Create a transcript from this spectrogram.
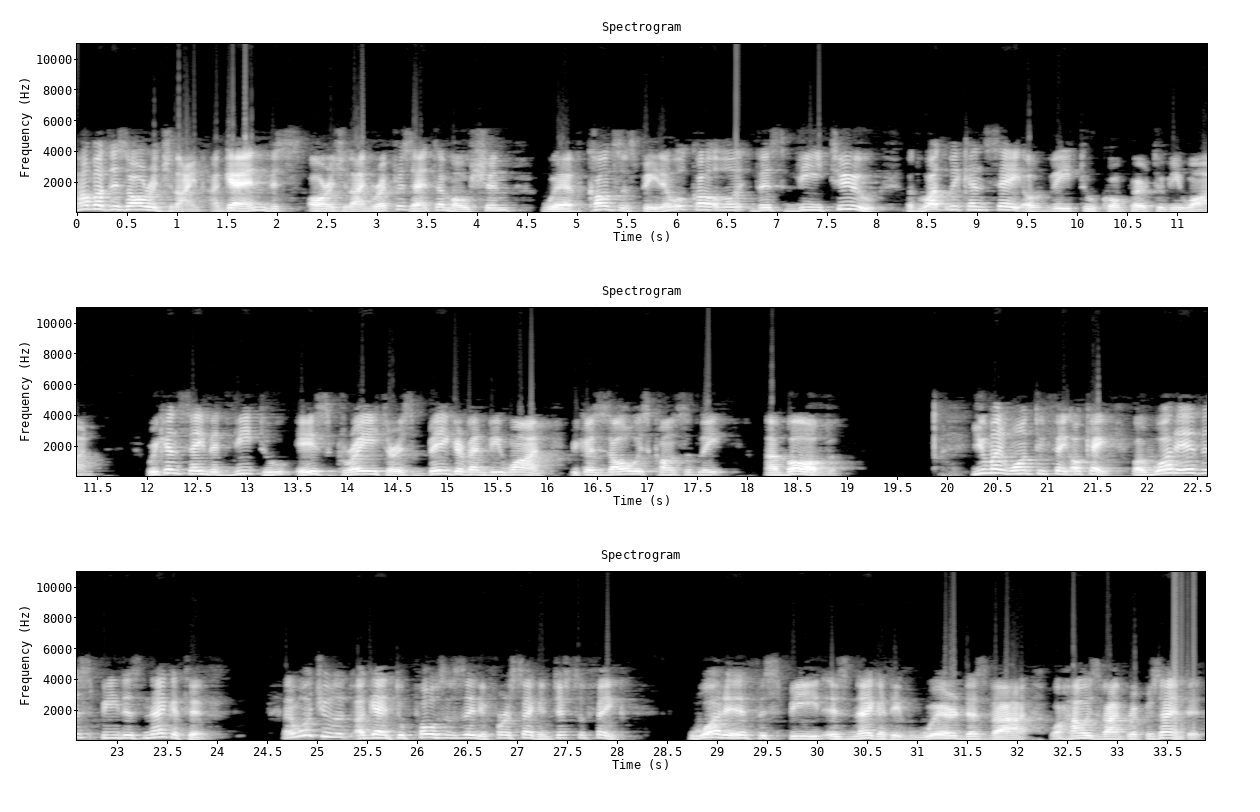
How about this orange line? Again, this orange line represents a motion with constant speed, and we'll call this V2. But what we can say of V2 compared to V1? We can say that V2 is greater, is bigger than V1, because it's always constantly above. You might want to think, okay, but what if the speed is negative? And I want you, again, to pause this video for a second, just to think. What if the speed is negative? Where does that, well, how is that represented?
